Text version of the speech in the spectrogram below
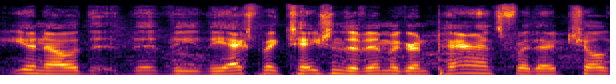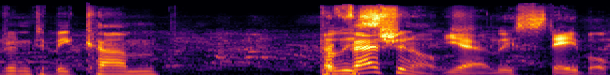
you know, the, the, the expectations of immigrant parents for their children to become At least- professionals. yeah, at least stable.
